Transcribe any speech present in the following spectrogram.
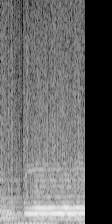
don't go.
